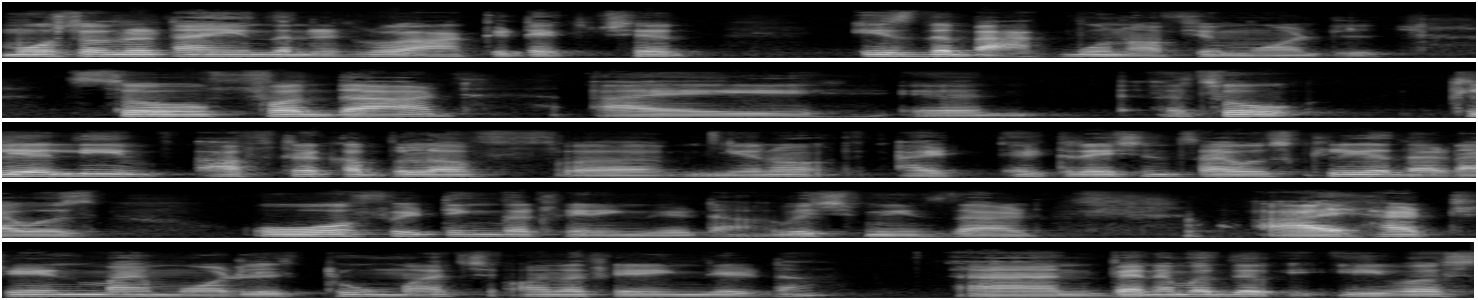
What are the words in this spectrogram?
most of the time the network architecture is the backbone of your model. So for that i uh, so clearly after a couple of uh, you know iterations i was clear that i was overfitting the training data which means that i had trained my model too much on the training data. And whenever the he was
